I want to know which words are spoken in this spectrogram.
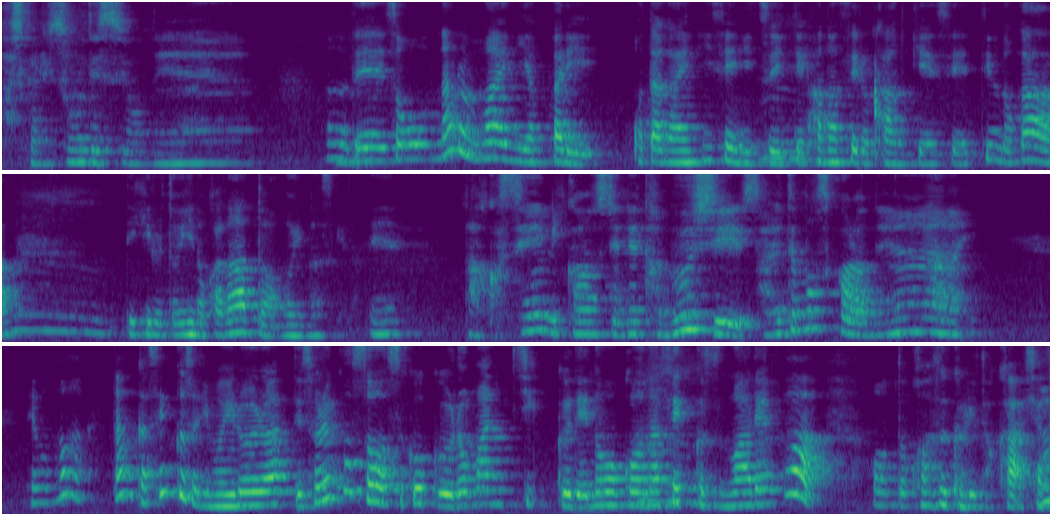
確かにそうですよね。なので、そうなる前にやっぱりお互いに性について話せる関係性っていうのができるといいのかなとは思いますけどね。なんか性に関してね、タブー視されてますからね。はい。でもまあ、なんかセックスにもいろいろあって、それこそすごくロマンチックで濃厚なセックスもあれば、ほんと子作りとか射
